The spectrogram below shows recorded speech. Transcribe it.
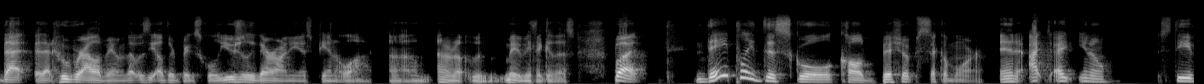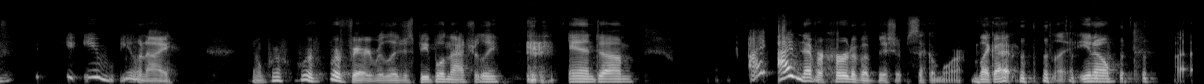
that that Hoover, Alabama. That was the other big school. Usually they're on ESPN a lot. Um, I don't know, made me think of this, but they played this school called Bishop Sycamore, and I, I you know, Steve, you you, you and I, you know, we're we're we're very religious people naturally, and um. I, I've never heard of a Bishop Sycamore. Like I, you know, uh,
